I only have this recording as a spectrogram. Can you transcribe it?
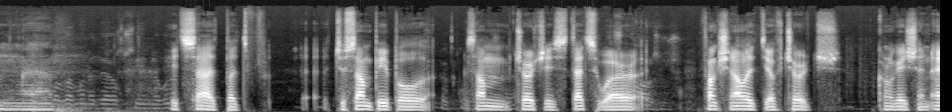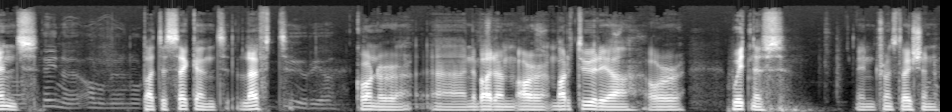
Mm, uh, it's sad, but to some people, some churches, that's where functionality of church congregation ends. But the second left corner uh, the bottom are martyria or witness in translation.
